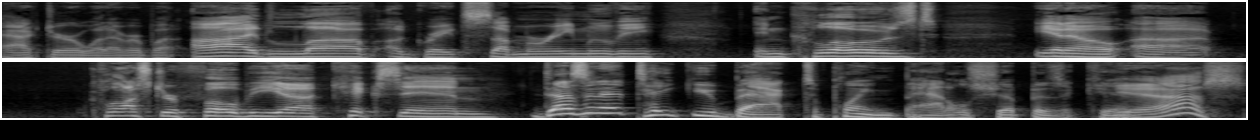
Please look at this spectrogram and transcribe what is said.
actor or whatever, but I'd love a great submarine movie. Enclosed, you know, uh, claustrophobia kicks in. Doesn't it take you back to playing Battleship as a kid? Yes.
